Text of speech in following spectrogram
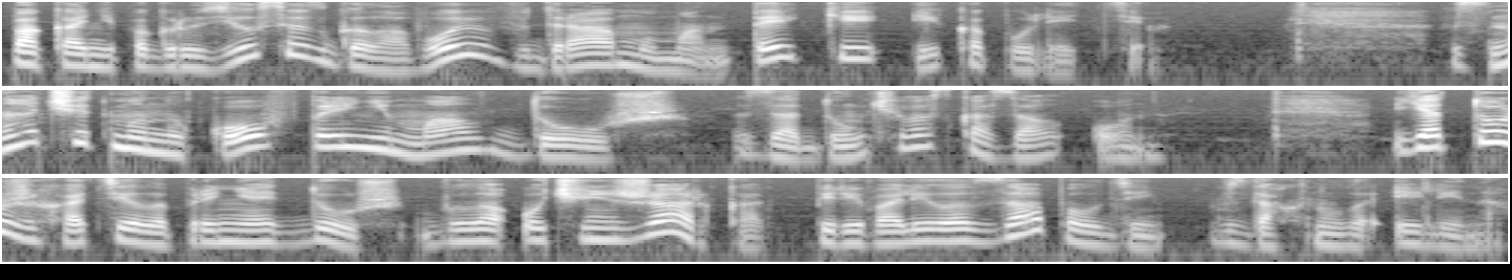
пока не погрузился с головой в драму Монтекки и Капулетти. «Значит, Мануков принимал душ», – задумчиво сказал он. «Я тоже хотела принять душ. Было очень жарко, перевалило за полдень», – вздохнула Элина.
